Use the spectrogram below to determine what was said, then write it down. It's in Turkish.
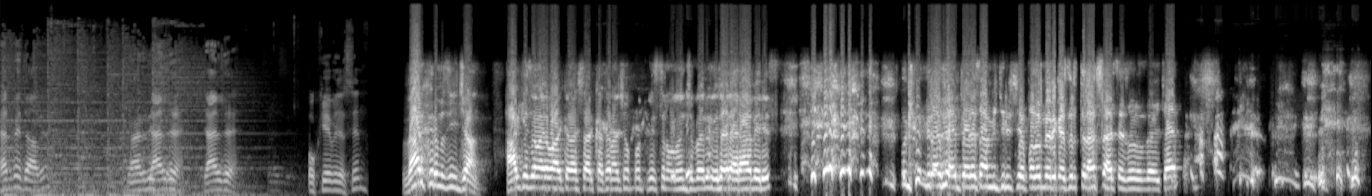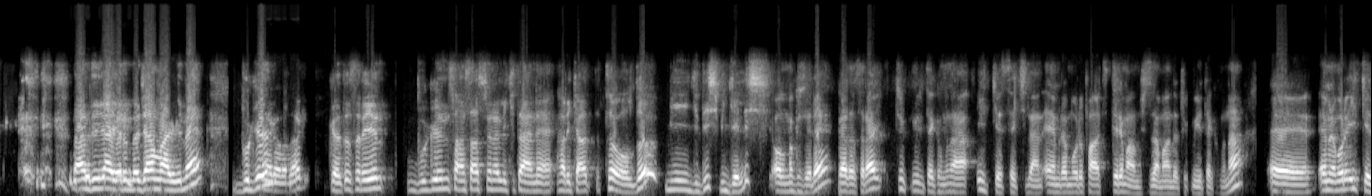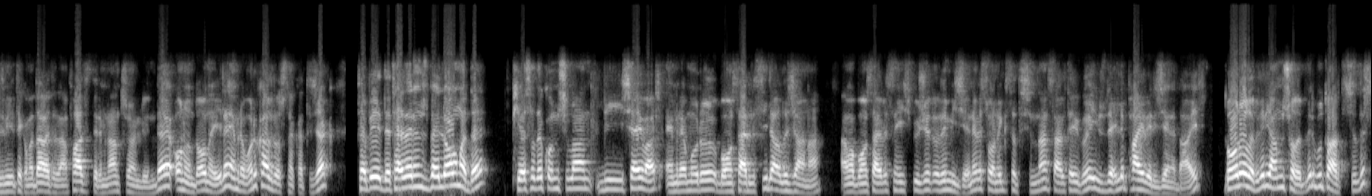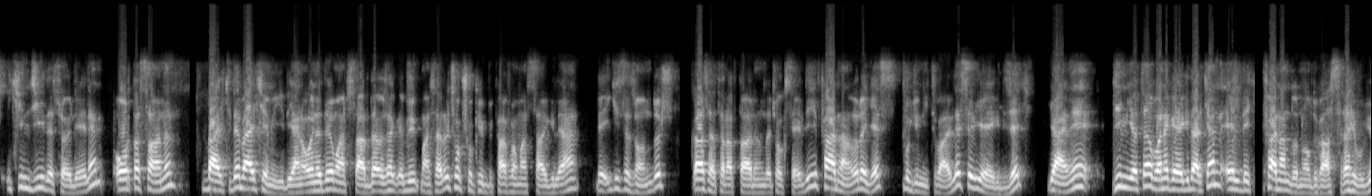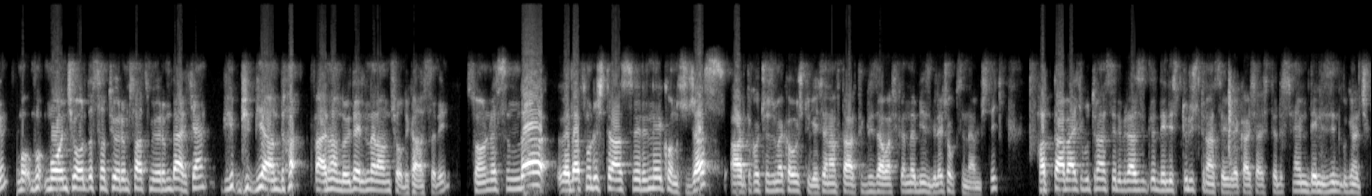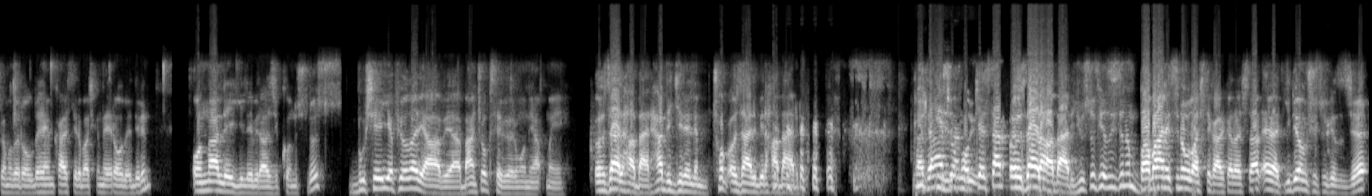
Vermedi abi. Verdi. Geldi. Geldi. Okuyabilirsin. Ver kırmızıyı can. Herkese merhaba arkadaşlar. Katana Çok Podcast'ın 10. bölümüyle beraberiz. Bugün biraz enteresan bir giriş yapalım dedik hazır transfer sezonundayken. ben Dünya yanımda Can var yine. Bugün Merhabalar. Galatasaray'ın bugün sansasyonel iki tane harekatı oldu. Bir gidiş bir geliş olmak üzere. Galatasaray Türk milli takımına ilk kez seçilen Emre Mor'u Fatih Terim almıştı zamanında Türk milli takımına. Ee, Emre Mor'u ilk kez milli takıma davet eden Fatih Terim'in antrenörlüğünde onun da onayıyla Emre Mor'u kadrosuna katacak. Tabii detaylar henüz belli olmadı. Piyasada konuşulan bir şey var. Emre Mor'u bonservisiyle alacağına ama bonservisine hiçbir ücret ödemeyeceğine ve sonraki satışından Celta Vigo'ya %50 pay vereceğine dair. Doğru olabilir, yanlış olabilir. Bu tartışılır. İkinciyi de söyleyelim. Orta sahanın belki de bel kemiğiydi. Yani oynadığı maçlarda özellikle büyük maçlarda çok çok iyi bir performans sergileyen ve iki sezondur Galatasaray taraftarının da çok sevdiği Fernando Reges bugün itibariyle Sevilla'ya gidecek. Yani Dimyat'a Vanega'ya giderken eldeki Fernando'nun oldu Galatasaray bugün. Mo- Mo- Monchi orada satıyorum satmıyorum derken bir, bir anda Fernando'yu da elinden almış oldu Galatasaray'ın. Sonrasında Vedat Muriç transferini konuşacağız. Artık o çözüme kavuştu. Geçen hafta artık Rize Başkanı'na biz bile çok sinirlenmiştik. Hatta belki bu transferi birazcık da Deniz Türüç transferiyle karşılaştırırız. Hem Deniz'in bugün açıklamaları oldu hem Kayseri Başkanı Erol Bedir'in. Onlarla ilgili de birazcık konuşuruz. Bu şeyi yapıyorlar ya abi ya. Ben çok seviyorum onu yapmayı. Özel haber. Hadi girelim. Çok özel bir haber. Bizden duydum. Podcast'ten özel haber. Yusuf Yazıcı'nın babaannesine ulaştık arkadaşlar. Evet gidiyormuş Yusuf Yazıcı.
